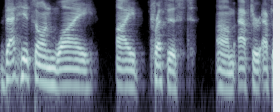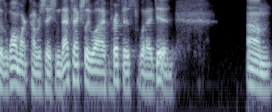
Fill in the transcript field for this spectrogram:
that hits on why I prefaced um after after the Walmart conversation. That's actually why I prefaced what I did. Um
